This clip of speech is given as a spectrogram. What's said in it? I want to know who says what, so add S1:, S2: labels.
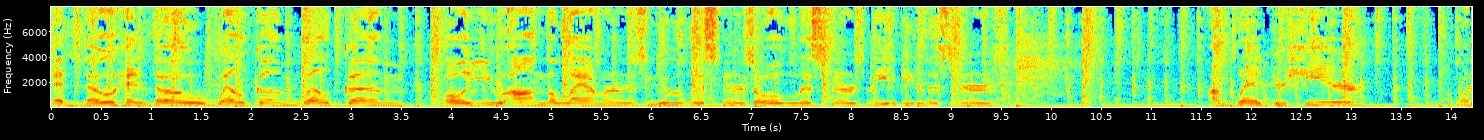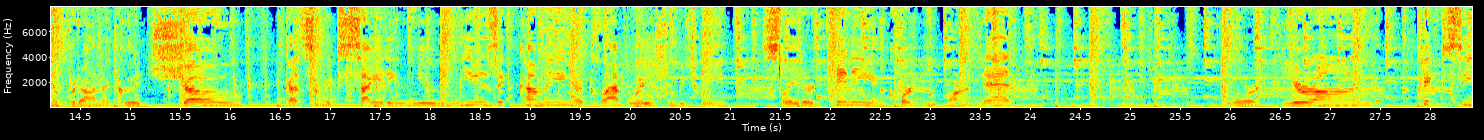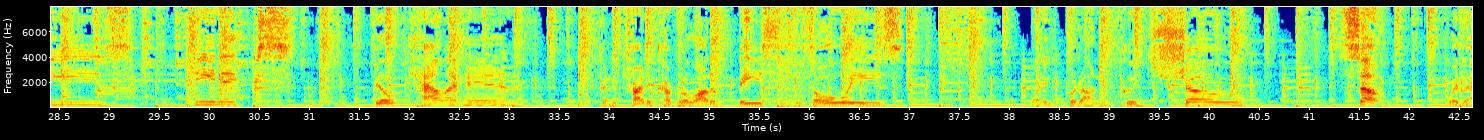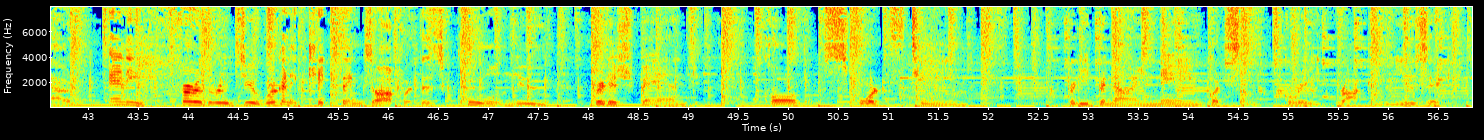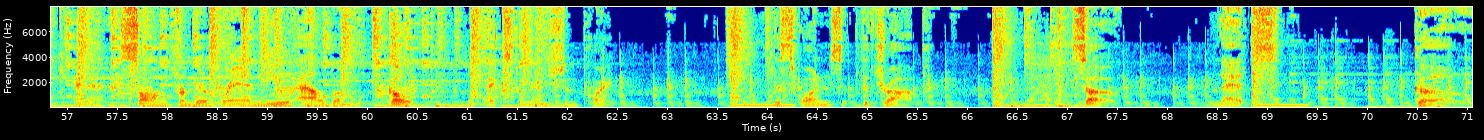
S1: Hello, hello, welcome, welcome, all you on the lammers, new listeners, old listeners, maybe listeners. I'm glad you're here. I want to put on a good show. Got some exciting new music coming, a collaboration between Slater Kinney and Courtney Barnett. Lord Huron, the Pixies, Phoenix, Bill Callahan. Going to try to cover a lot of bases as always. Want to put on a good show. So, without any further ado, we're going to kick things off with this cool new British band called Sports Team. Pretty benign name, but some great rock and a song from their brand new album Gulp! Exclamation point. This one's the drop. So, let's go.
